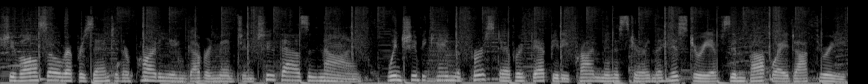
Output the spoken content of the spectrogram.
She also represented her party in government in 2009 when she became the first ever deputy prime minister in the history of Zimbabwe. 3.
